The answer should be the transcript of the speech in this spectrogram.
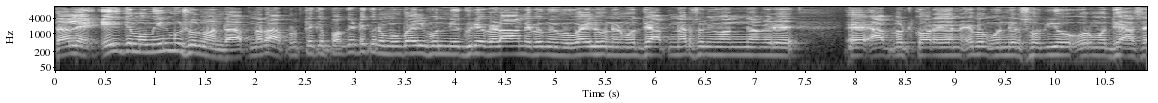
তাহলে এই যে মমিন মুসলমানরা, আপনারা প্রত্যেকে পকেটে করে মোবাইল ফোন নিয়ে ঘুরে বেড়ান, এবং ওই মোবাইল ফোনের মধ্যে আপনার ছবি মাঞ্জা মেরে আপলোড করেন এবং অন্যের ছবিও ওর মধ্যে আছে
